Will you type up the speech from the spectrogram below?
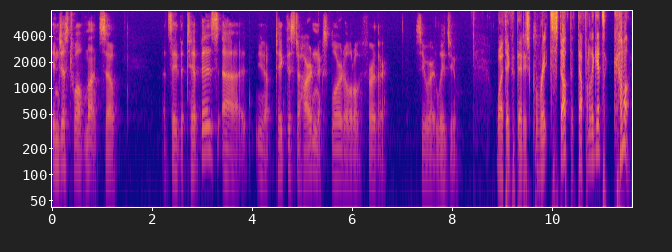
in just 12 months. So I'd say the tip is, uh, you know, take this to heart and explore it a little further, see where it leads you. Well, I think that that is great stuff. That definitely gets it. Come on.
